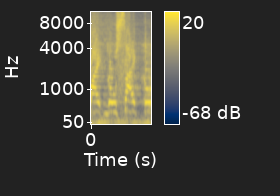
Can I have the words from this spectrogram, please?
might go psycho.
